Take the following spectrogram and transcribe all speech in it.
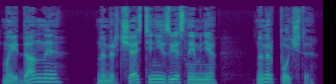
мои данные, номер части, неизвестный мне, номер почты —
